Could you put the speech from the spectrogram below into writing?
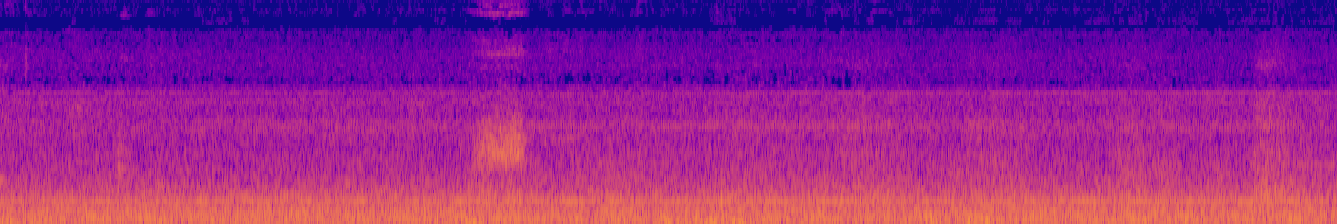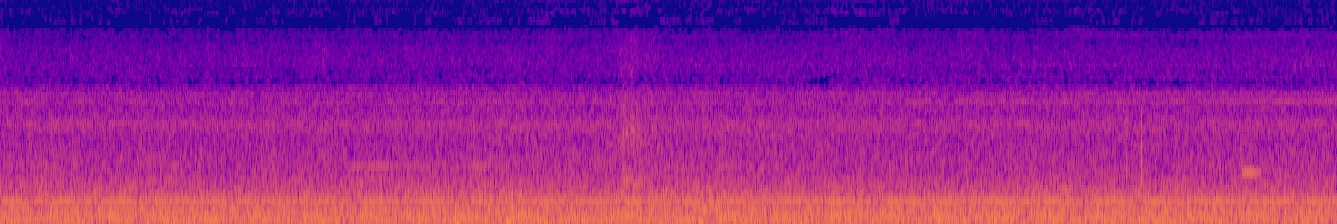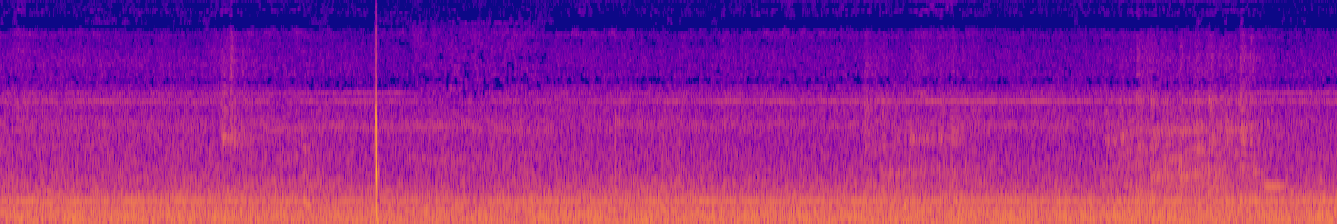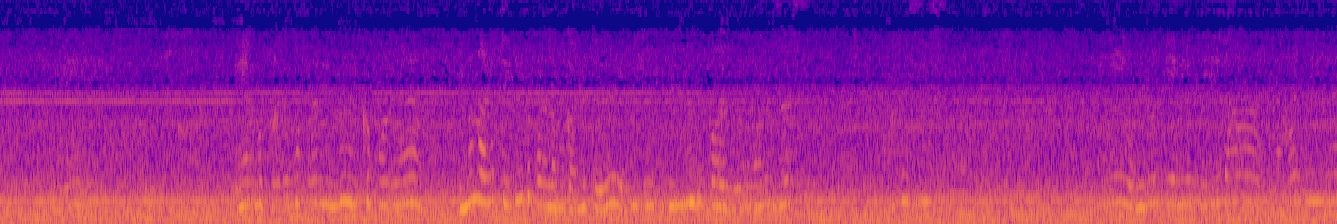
ஏய், அங்க பாரு, அங்க பாரு, இன்னும் இருக்கு பாரு. இன்னும் நல்லா தெரியுது பாரு நம்ம கண்ணுக்கு. தெரியுது பாரு. What is this? What is this? ஏய், உங்களுக்கு என்ன தெரியுதா? யார் நீங்க?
